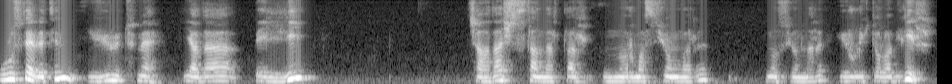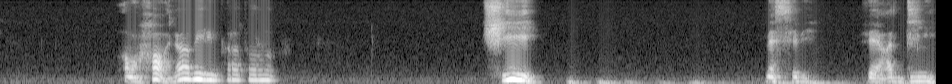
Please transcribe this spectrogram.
Ulus devletin yürütme ya da belli çağdaş standartlar, normasyonları, nosyonları yürürlükte olabilir. Ama hala bir imparatorluk. Şii mezhebi veya dini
